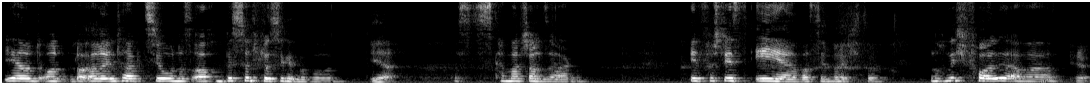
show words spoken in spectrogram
Ja, und, und eure Interaktion ist auch ein bisschen flüssiger geworden. Ja, Das, das kann man schon sagen. Ihr verstehst eher, was sie möchte. Noch nicht voll, aber, ja.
